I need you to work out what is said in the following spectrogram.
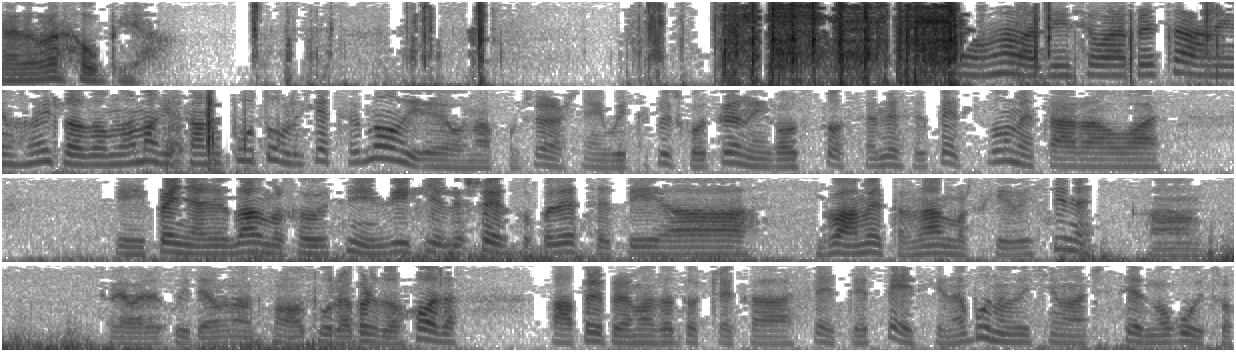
ga do vrha ubija. Evo, nalazim se ovaj pred stranim izgledom na magistralni put Uvli Heceg Novi, evo, nakon včerašnjeg bicikličkog treninga od 175 km, ovaj, i penjanje u nadmorskoj visini 2652 metra nadmorske visine. Evo rekao ide nas malo tura brzo hoda, pa priprema za dočeka Svete Petke na Bunovićima, znači 7. ujutro,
